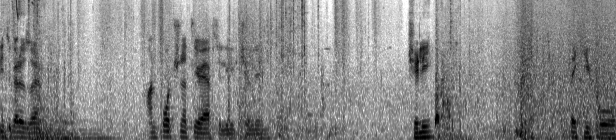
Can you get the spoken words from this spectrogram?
need to go to zone. Unfortunately, we have to leave Chili. Chili? Thank you for.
